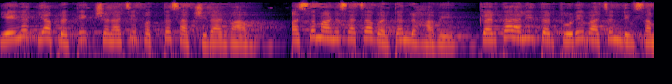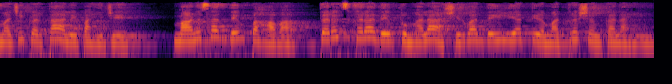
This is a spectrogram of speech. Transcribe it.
येणं या प्रत्येक क्षणाचे फक्त साक्षीदार व्हाव. असं माणसाचा वर्तन राहावे. करता आले तर थोडे वाचन दिवसामाजी करता आले पाहिजे. माणसात देव पहावा. तरच खरा देव तुम्हाला आशीर्वाद देईल यात तिळमात्र शंका नाही.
